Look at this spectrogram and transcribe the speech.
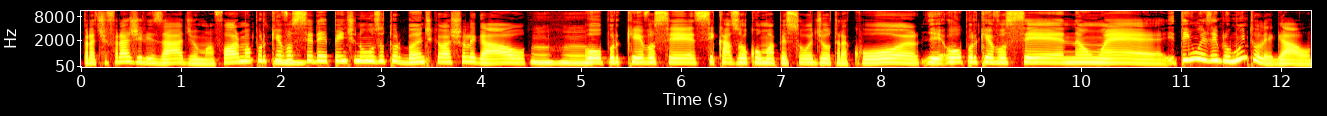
para te fragilizar de uma forma, porque você de repente não usa o turbante que eu acho legal, ou porque você se casou com uma pessoa de outra cor, e- ou porque você não é. E tem um exemplo muito legal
